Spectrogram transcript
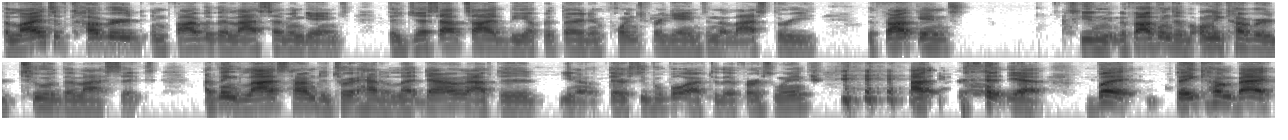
The Lions have covered in five of their last seven games. They're just outside the upper third in points per games in the last three. The Falcons, excuse me, the Falcons have only covered two of the last six. I think last time Detroit had a letdown after you know their Super Bowl after their first win. I, yeah, but they come back.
